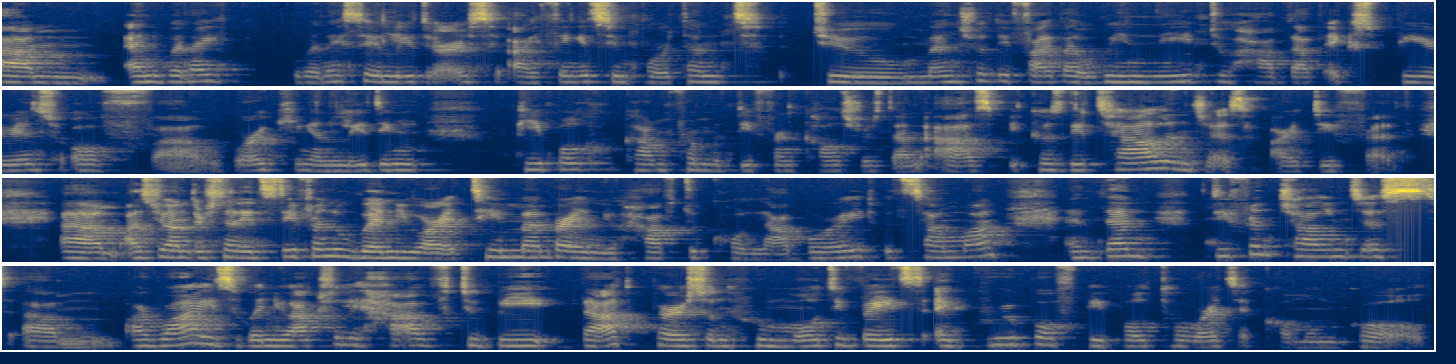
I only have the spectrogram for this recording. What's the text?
Um, and when I when I say leaders, I think it's important to mention the fact that we need to have that experience of uh, working and leading people who come from different cultures than us because the challenges are different. Um, as you understand, it's different when you are a team member and you have to collaborate with someone, and then different challenges um, arise when you actually have to be that person who motivates a group of people towards a common goal.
